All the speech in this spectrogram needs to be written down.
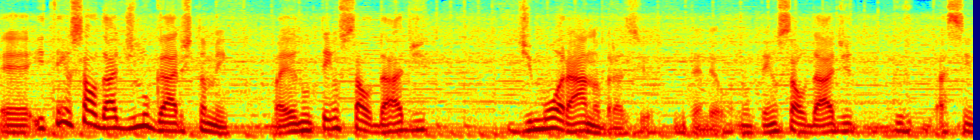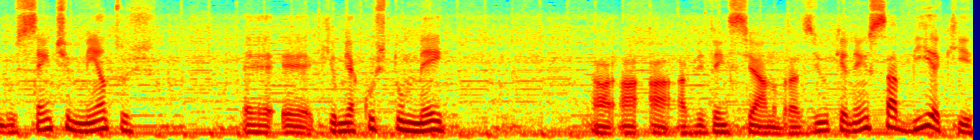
É, e tenho saudade de lugares também. Mas eu não tenho saudade de morar no Brasil, entendeu? Não tenho saudade do- assim dos sentimentos é, é, que eu me acostumei a- a- a vivenciar no Brasil que eu nem sabia que,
